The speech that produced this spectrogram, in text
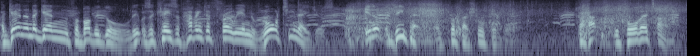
Again and again for Bobby Gould, it was a case of having to throw in raw teenagers in at the deep end of professional football. Perhaps before their time.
